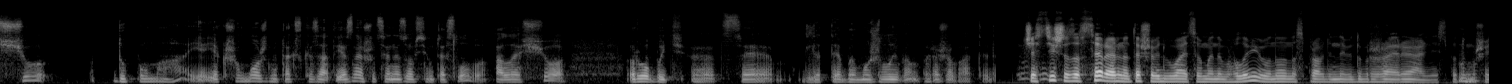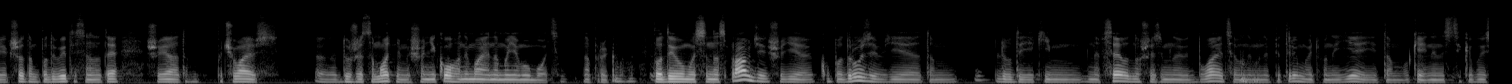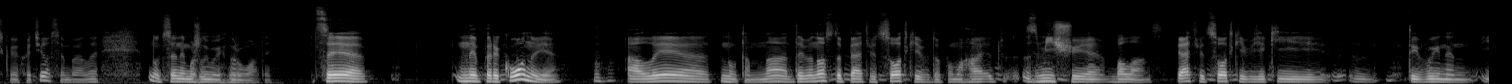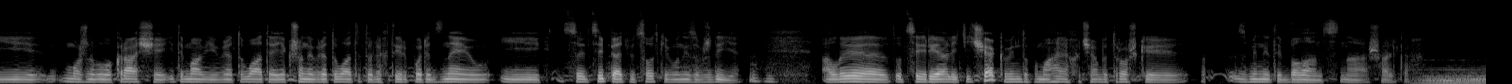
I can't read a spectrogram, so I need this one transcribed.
Що допомагає, якщо можна так сказати? Я знаю, що це не зовсім те слово, але що робить е, це для тебе можливим переживати? Частіше за все, реально те, що відбувається в мене в голові, воно насправді не відображає реальність. Тому що якщо там подивитися на те, що я там почуваюсь дуже самотнім і що нікого немає на моєму боці, наприклад. Подивимося насправді, що є купа друзів, є там люди, яким не все одно, що зі мною відбувається, вони мене підтримують, вони є, і там окей, не настільки близько, я хотілося себе, але ну, це неможливо ігнорувати. Це не переконує. Але ну, там, на 95% допомагає, зміщує баланс. 5%, які е, ти винен і можна було краще, і ти мав її врятувати. А якщо не врятувати, то лягти поряд з нею. І це, ці 5% вони завжди є. Але оцей реаліті чек він допомагає хоча б трошки змінити баланс на шальках.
